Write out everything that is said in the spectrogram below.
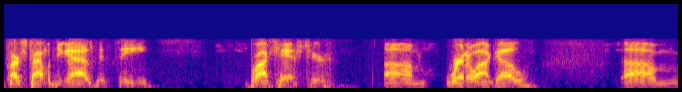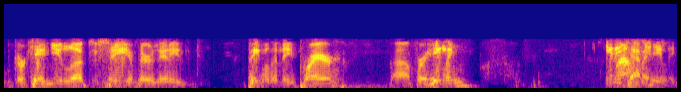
first time with you guys with the broadcast here. Um, where do I go? Um, or can you look to see if there's any people that need prayer uh, for healing? Any Well, kind of healing,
